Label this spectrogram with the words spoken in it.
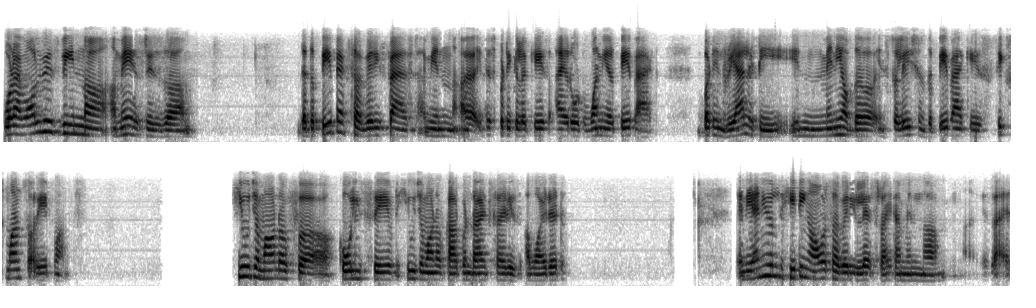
What I've always been uh, amazed is uh, that the paybacks are very fast. I mean, uh, in this particular case, I wrote one year payback, but in reality, in many of the installations, the payback is six months or eight months. Huge amount of uh, coal is saved, huge amount of carbon dioxide is avoided. And the annual heating hours are very less, right? I mean, um, as,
